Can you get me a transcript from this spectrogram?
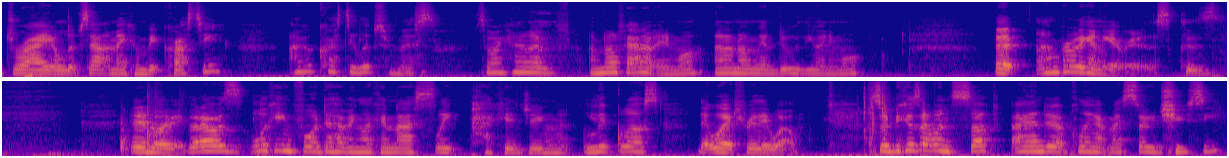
dry your lips out and make them a bit crusty. I got crusty lips from this, so I kind of I'm not a fan of it anymore. I don't know what I'm gonna do with you anymore, but I'm probably gonna get rid of this because it annoyed me. But I was looking forward to having like a nice sleek packaging lip gloss that worked really well. So because that one sucked, I ended up pulling out my So Juicy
